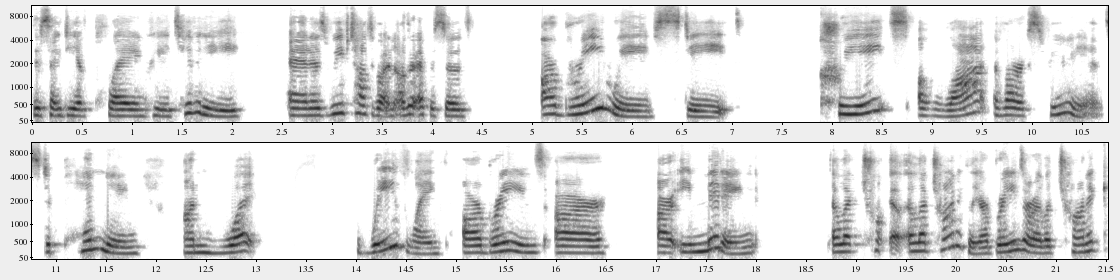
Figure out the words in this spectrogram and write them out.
this idea of play and creativity. And as we've talked about in other episodes our brainwave state creates a lot of our experience depending on what wavelength our brains are are emitting electro- electronically. Our brains are electronic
